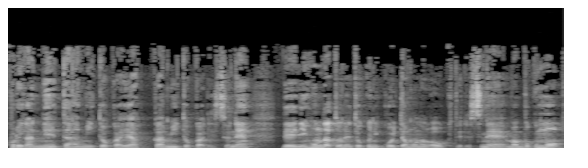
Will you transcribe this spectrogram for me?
これが妬みとかやっかみとかですよね。で、日本だとね、特にこういったものが多くてですね、まあ僕も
